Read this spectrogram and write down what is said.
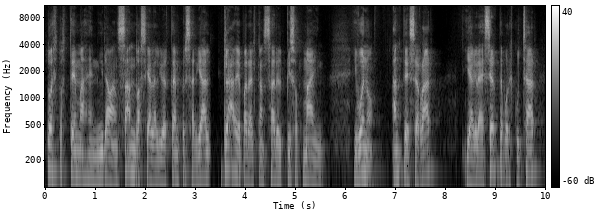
todos estos temas, en ir avanzando hacia la libertad empresarial, clave para alcanzar el peace of mind. Y bueno, antes de cerrar y agradecerte por escuchar,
